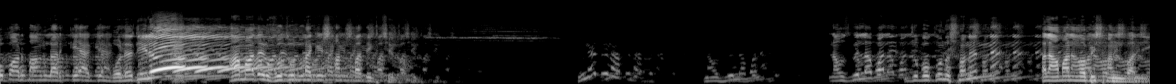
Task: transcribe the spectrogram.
ওপার বাংলার কে একজন বলে দিল আমাদের হুজুর নাকি সাংবাদিক ছিল। আমার নবী সাংবাদিক।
